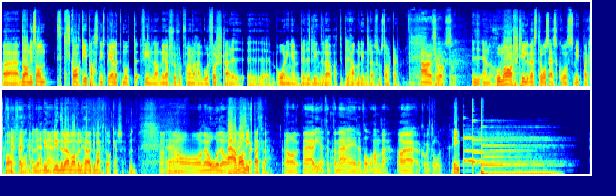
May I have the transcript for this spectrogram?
Eh, Danielsson sk- skakig i passningsspelet mot Finland, men jag tror fortfarande att han går först här i, i eh, ordningen bredvid Lindelöf, att det blir han och Lindelöf som startar. Ja, det tror jag också. I en hommage till Västerås SKs mittbackspar från, eller Lin- Lindelöf var väl högerback då kanske, men Ja, det, oh, det var nej, han var mittback va? Ja, nej, jag vet inte. Nej, eller var han det? Ja, jag kommer inte ihåg.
